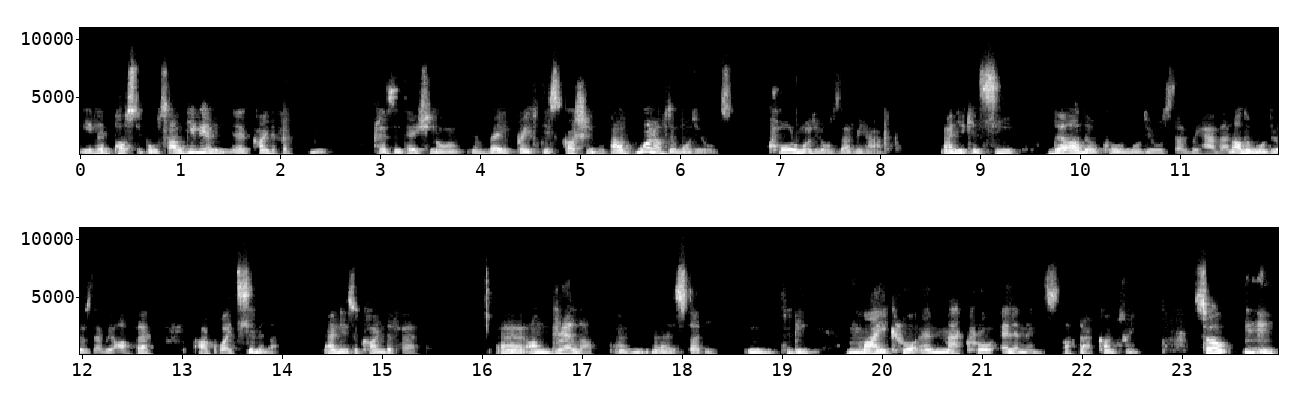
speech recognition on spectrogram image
even possible? So I'll give you a, a kind of a presentation or a very brief discussion about one of the modules, core modules that we have, and you can see the other core modules that we have and other modules that we offer are quite similar and is a kind of a uh, umbrella um, uh, study um, to be micro and macro elements of that country. So in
